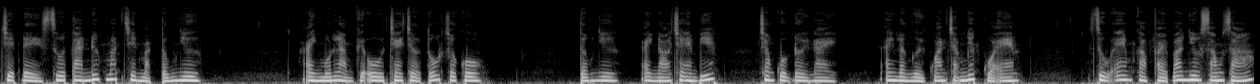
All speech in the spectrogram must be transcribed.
Triệt để xua tan nước mắt trên mặt Tống Như. Anh muốn làm cái ô che chở tốt cho cô. Tống Như, Anh nói cho em biết, Trong cuộc đời này anh là người quan trọng nhất của em. Dù em gặp phải bao nhiêu sóng gió,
